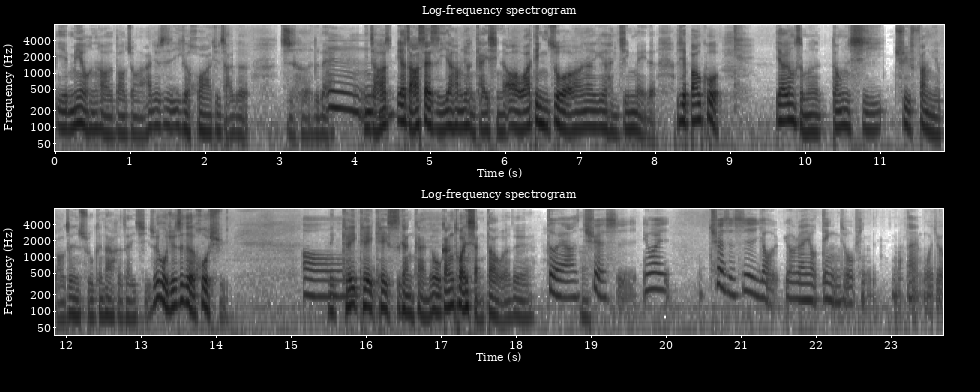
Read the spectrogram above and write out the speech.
也没有很好的包装啊，它就是一个花就找一个纸盒，对不对？嗯，你找到要找到 size 一样，他们就很开心的哦，我要定做，那一个很精美的，而且包括要用什么东西去放你的保证书，跟它合在一起。所以我觉得这个或许哦，你可以可以可以试看看。我刚刚突然想到了，对对啊，确实，因为确实是有有人有订作品，但我就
